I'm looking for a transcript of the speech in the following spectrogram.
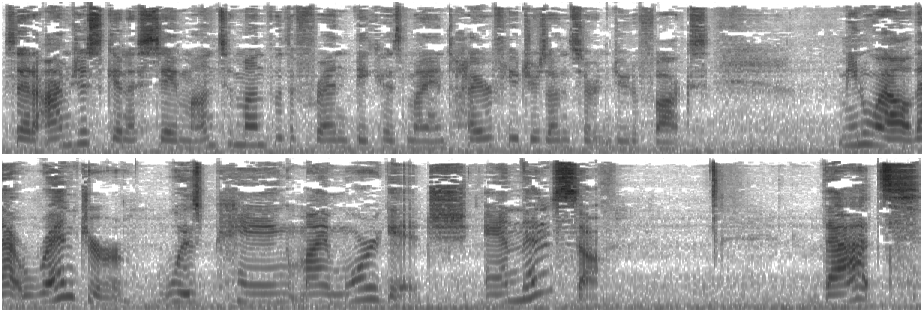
said I'm just gonna stay month to month with a friend because my entire future is uncertain due to Fox. Meanwhile, that renter was paying my mortgage and then some. That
